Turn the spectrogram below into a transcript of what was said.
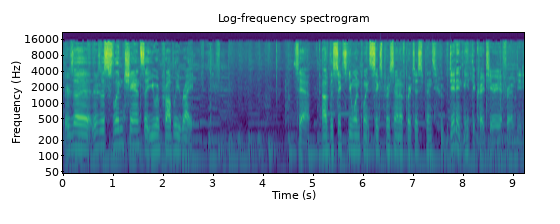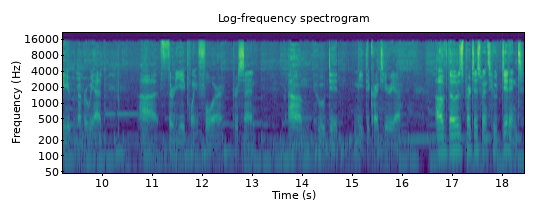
there's a there's a slim chance that you were probably right so yeah of the 61.6% of participants who didn't meet the criteria for mdd remember we had uh, 38.4% um, who did meet the criteria of those participants who didn't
